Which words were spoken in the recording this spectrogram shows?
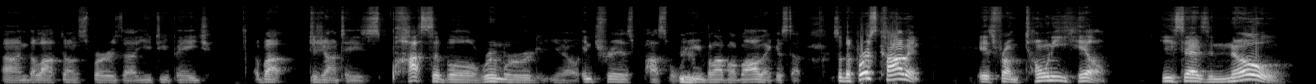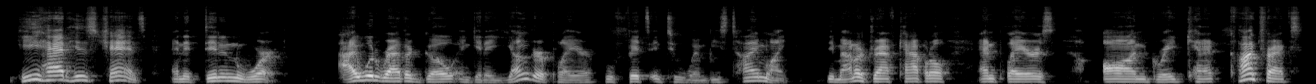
on the Locked On Spurs uh, YouTube page about DeJounte's possible rumored, you know, interest, possible Mhm. reunion, blah, blah, blah, all that good stuff. So the first comment is from Tony Hill. He says, No, he had his chance and it didn't work. I would rather go and get a younger player who fits into Wemby's timeline. The amount of draft capital and players on great can- contracts,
